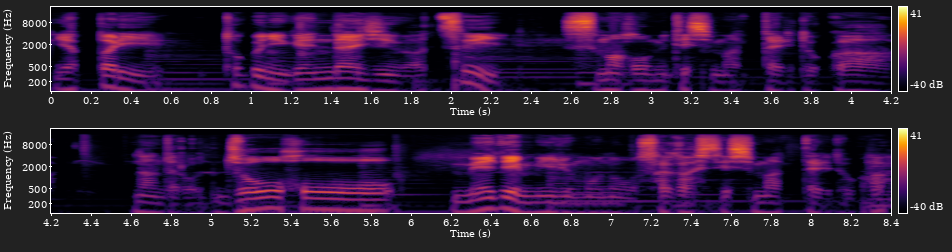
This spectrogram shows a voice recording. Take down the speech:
やっぱり特に現代人はついスマホを見てしまったりとか、なんだろう、情報を目で見るものを探してしまったりとか、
